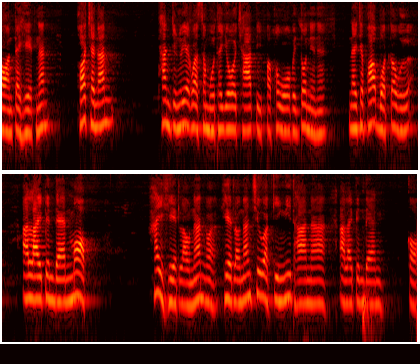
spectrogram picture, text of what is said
ก่อนแต่เหตุนั้น เพราะฉะนั้น ท่านจึงเรียกว่าสมุทโยชาติปภโวเป็นต้นเนี่ยนะในเฉพาะบทก็คืออะไรเป็นแดนมอบให้เหตุเหล่านั้นว่าเหตุเหล่านั้นชื่อว่ากิงนิทานา อะไรเป็นแดนก่อ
